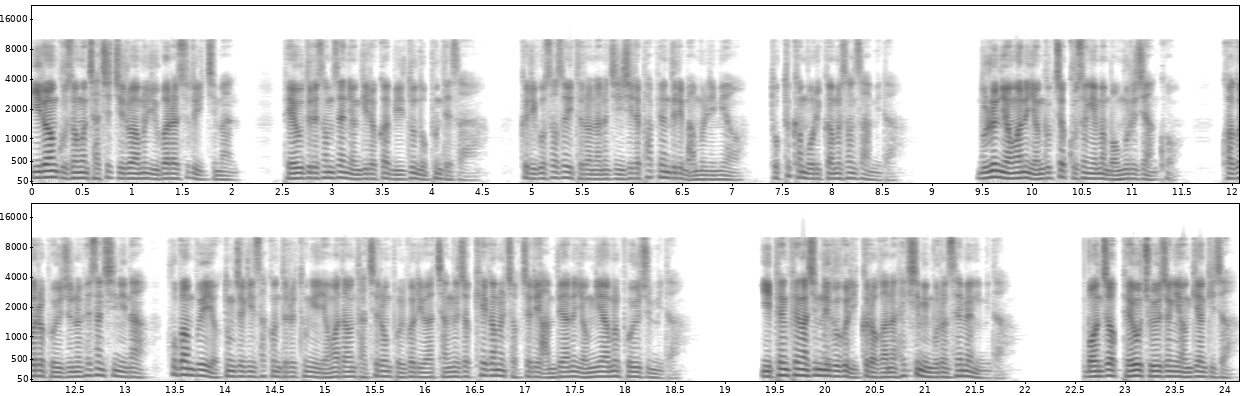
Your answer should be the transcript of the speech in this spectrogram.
이러한 구성은 자칫 지루함을 유발할 수도 있지만 배우들의 섬세한 연기력과 밀도 높은 대사, 그리고 서서히 드러나는 진실의 파편들이 맞물리며 독특한 몰입감을 선사합니다. 물론 영화는 연극적 구성에만 머무르지 않고 과거를 보여주는 회상신이나 후반부의 역동적인 사건들을 통해 영화다운 다채로운 볼거리와 장르적 쾌감을 적절히 안배하는 영리함을 보여줍니다. 이 팽팽한 심리극을 이끌어가는 핵심 인물은 3명입니다. 먼저 배우 조효정이 연기한 기자,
